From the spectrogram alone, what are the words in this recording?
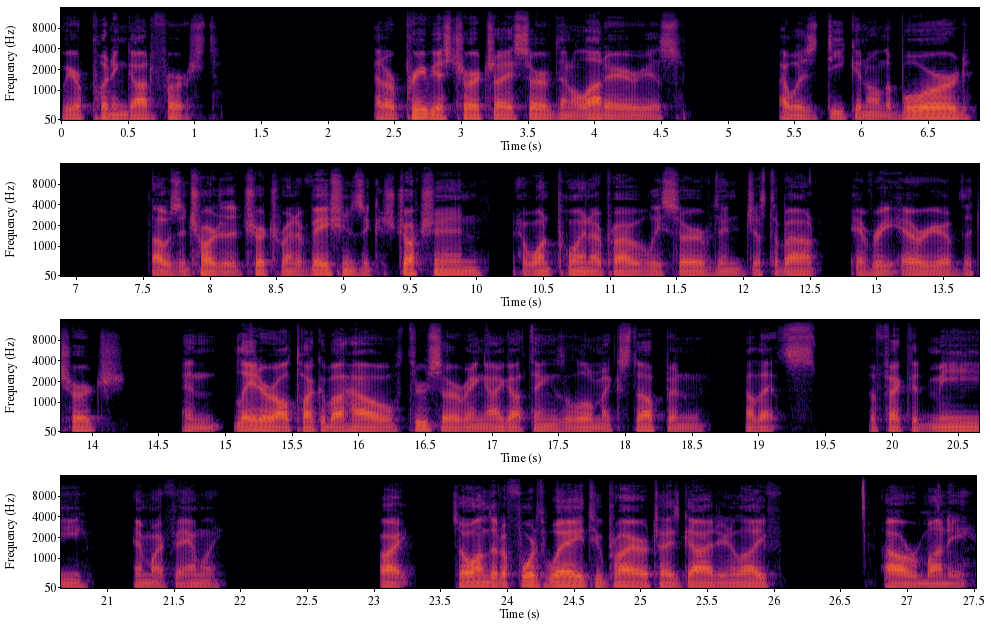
we are putting God first. At our previous church, I served in a lot of areas. I was deacon on the board. I was in charge of the church renovations and construction. At one point, I probably served in just about every area of the church. And later I'll talk about how through serving I got things a little mixed up and how that's affected me and my family. All right. So on to the fourth way to prioritize God in your life, our money.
